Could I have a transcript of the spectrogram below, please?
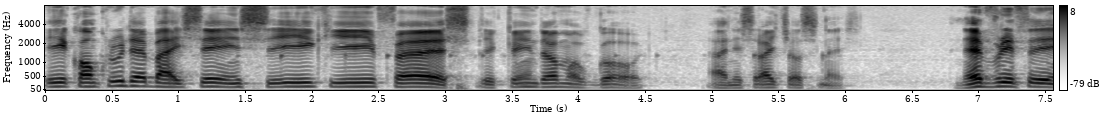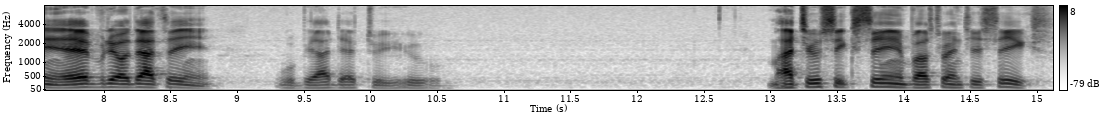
he concluded by saying, Seek ye first the kingdom of God and his righteousness. And everything, every other thing will be added to you. Matthew 16, verse 26.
